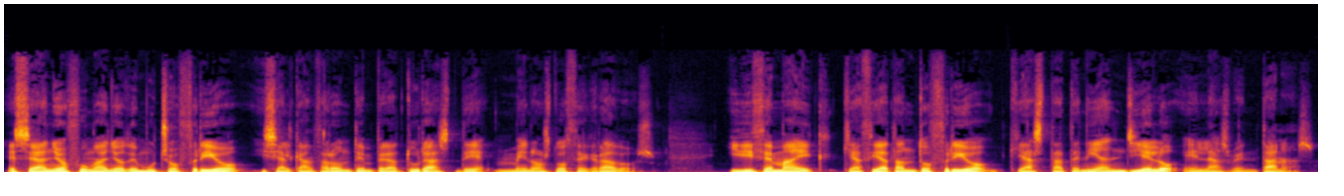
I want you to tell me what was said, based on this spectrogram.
Ese año fue un año de mucho frío y se alcanzaron temperaturas de menos 12 grados. Y dice Mike que hacía tanto frío que hasta tenían hielo en las ventanas.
